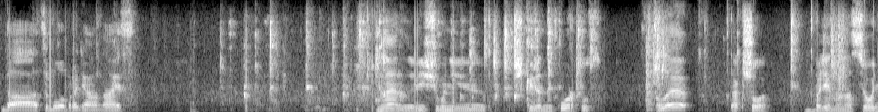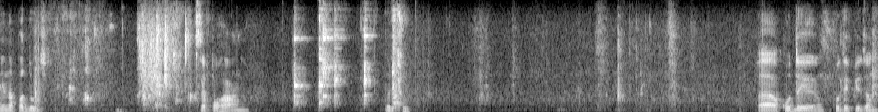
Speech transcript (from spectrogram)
Да, це була броня, найс. Не знаю, навіщо мені шкіряний корпус. Але. Так, що? Блін, на нас сьогодні нападуть. Це погано. Причому. А, куди? Куди підемо?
